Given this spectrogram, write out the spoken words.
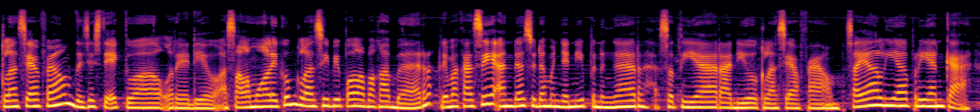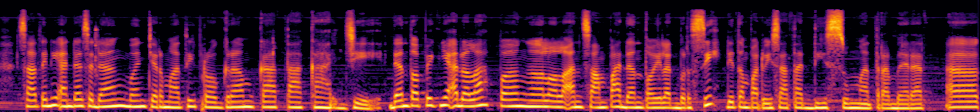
Kelas FM, this is the actual radio. Assalamualaikum Klasi People, apa kabar? Terima kasih Anda sudah menjadi pendengar setia radio Kelas FM. Saya Lia Priyanka. Saat ini Anda sedang mencermati program Kata KJ. Dan topiknya adalah pengelolaan sampah dan toilet bersih di tempat wisata di Sumatera Barat. Uh,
